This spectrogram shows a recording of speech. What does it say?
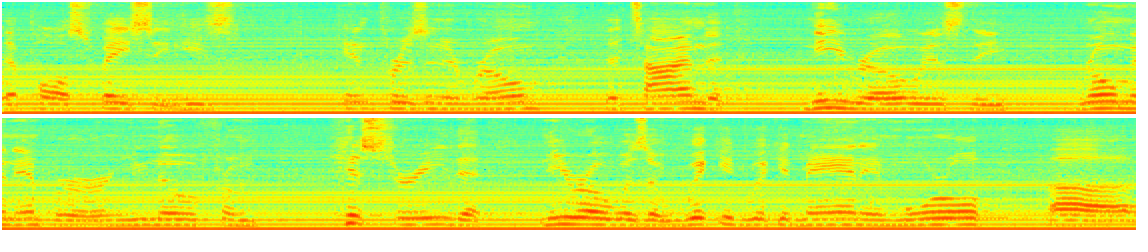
that Paul's facing. He's in prison in Rome, the time that Nero is the Roman emperor. And you know from history that Nero was a wicked, wicked man, immoral uh,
